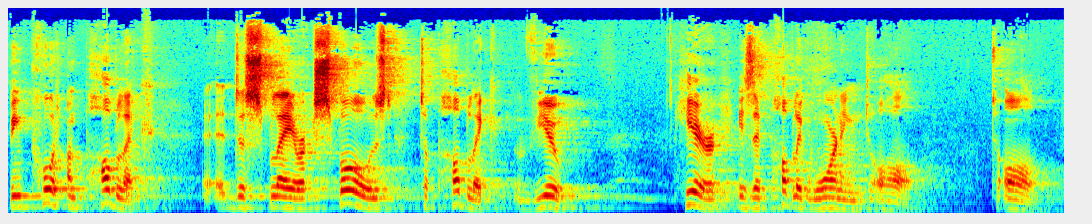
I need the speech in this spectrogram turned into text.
being put on public uh, display or exposed to public view. Here is a public warning to all, to all.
